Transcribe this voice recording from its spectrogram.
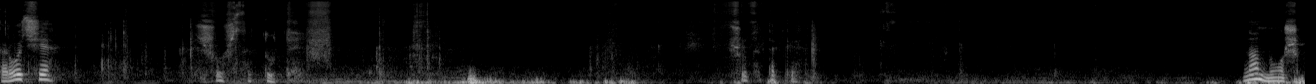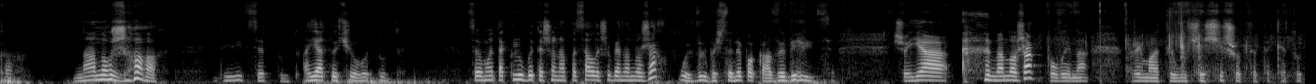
Коротше, що ж це тут? Що це таке? На ножках, на ножах. Дивіться тут. А я то чого тут? Це ви так любите, що написали, щоб я на ножах. Ой, вибачте, не показую, дивіться. Що я на ножах повинна приймати участь. Чи що це таке тут?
